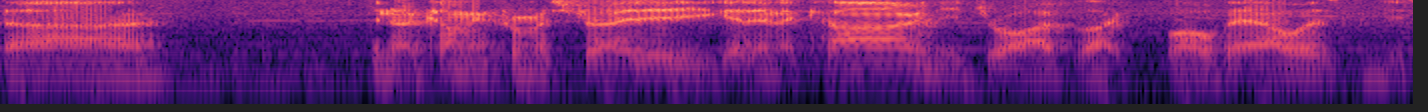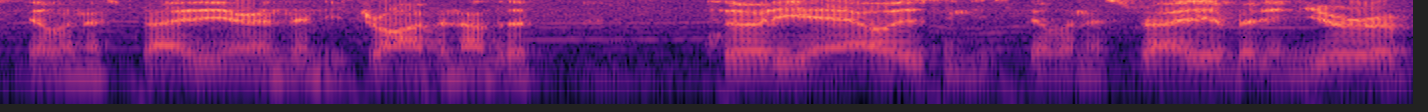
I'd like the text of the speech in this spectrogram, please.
Uh, you know, coming from Australia, you get in a car and you drive like 12 hours and you're still in Australia, and then you drive another 30 hours and you're still in Australia. But in Europe,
